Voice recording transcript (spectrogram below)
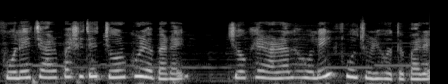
ফুলের চারপাশে যে চোর ঘুরে বেড়ায় চোখের আড়াল হলেই ফুল চুরি হতে পারে।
